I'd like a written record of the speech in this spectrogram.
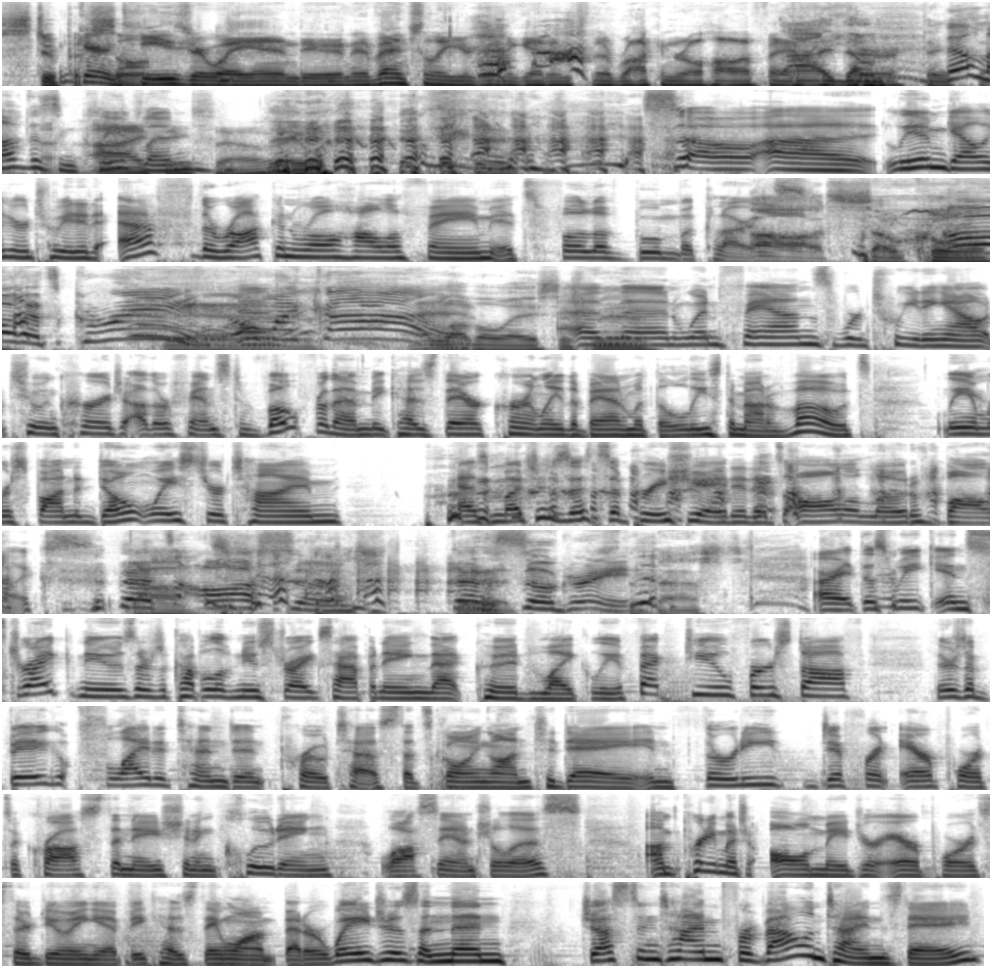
Stupid song. Guarantees your way in, dude. Eventually, you're going to get into the Rock and Roll Hall of Fame. I for don't sure. think They'll love this in Cleveland. I think so. They so uh, Liam Gallagher tweeted, "F the Rock and Roll Hall of Fame. It's full of boomba clarts." Oh, it's so cool. Oh, that's great! Oh my god! I love Oasis, and man. then when fans were tweeting out to encourage other fans to vote for them because they're currently the band with the least amount of votes, Liam responded, "Don't waste your time." As much as it's appreciated, it's all a load of bollocks. That's awesome. that is so great. the best. All right, this week in strike news, there's a couple of new strikes happening that could likely affect you. First off, there's a big flight attendant protest that's going on today in 30 different airports across the nation, including Los Angeles. Um, pretty much all major airports, they're doing it because they want better wages. And then, just in time for Valentine's Day,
